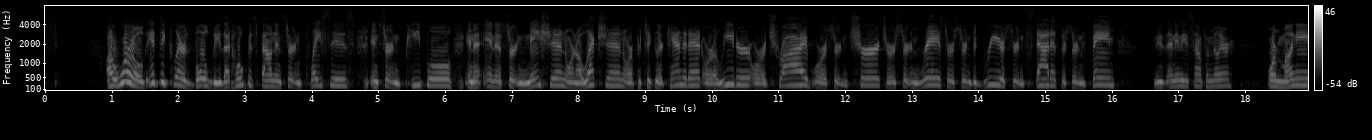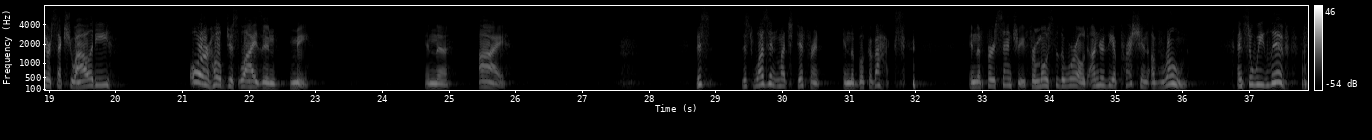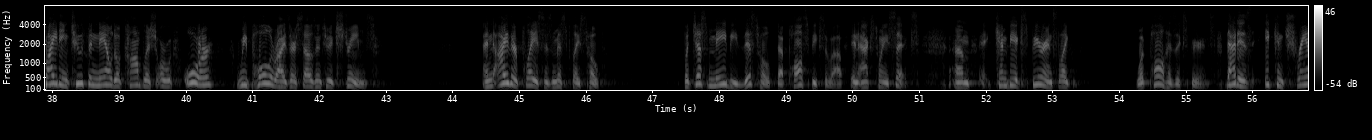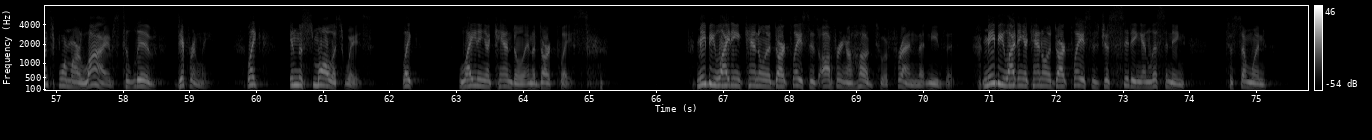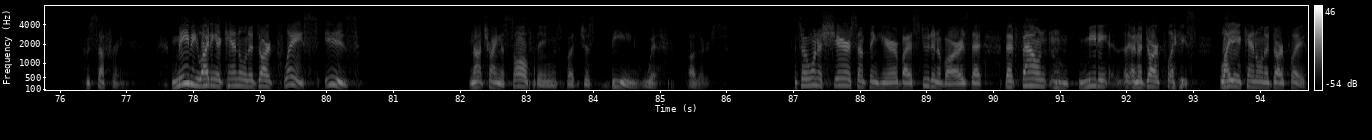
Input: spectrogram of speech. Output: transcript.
Our world, it declares boldly that hope is found in certain places, in certain people, in a, in a certain nation or an election or a particular candidate or a leader or a tribe or a certain church or a certain race or a certain degree or certain status or certain fame. These, any of these sound familiar? Or money or sexuality? Or hope just lies in me, in the I. This, this wasn't much different in the book of Acts in the first century for most of the world under the oppression of Rome. And so we live fighting tooth and nail to accomplish, or, or we polarize ourselves into extremes. And either place is misplaced hope. But just maybe this hope that Paul speaks about in Acts 26 um, can be experienced like what Paul has experienced. That is, it can transform our lives to live differently. Like in the smallest ways, like lighting a candle in a dark place. Maybe lighting a candle in a dark place is offering a hug to a friend that needs it. Maybe lighting a candle in a dark place is just sitting and listening to someone who's suffering. Maybe lighting a candle in a dark place is not trying to solve things, but just being with others. And so I want to share something here by a student of ours that, that found meeting uh, in a dark place, lighting a candle in a dark place.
